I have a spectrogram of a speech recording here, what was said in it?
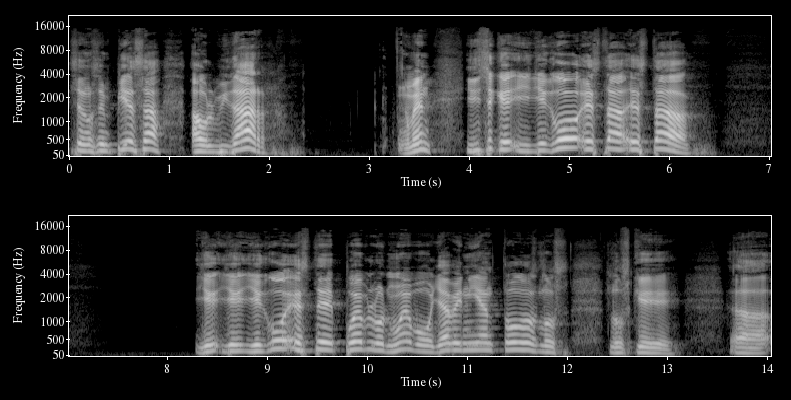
se nos empieza a olvidar. Amén. Y dice que y llegó esta, esta, llegó este pueblo nuevo, ya venían todos los, los que ah,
